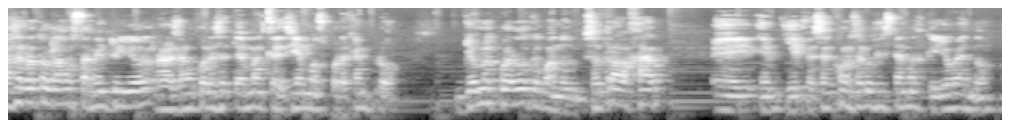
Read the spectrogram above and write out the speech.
Hace rato hablamos también tú y yo relacionado con ese tema que decíamos, por ejemplo, yo me acuerdo que cuando empecé a trabajar eh, em- y empecé a conocer los sistemas que yo vendo,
